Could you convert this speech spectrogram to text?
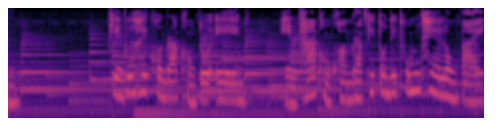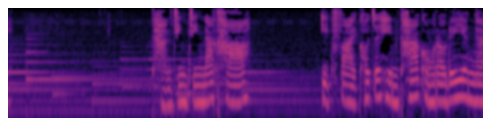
น เพียงเพื่อให้คนรักของตัวเอง เห็นค่าของความรักที่ตนได้ทุ่มเทลงไป ถามจริง ๆนะคะ อีกฝ่ายเขาจะเห็นค่าของเราได้ยังไง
